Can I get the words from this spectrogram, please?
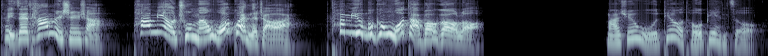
腿在他们身上，他们要出门，我管得着啊？他们又不跟我打报告了。”马学武掉头便走，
